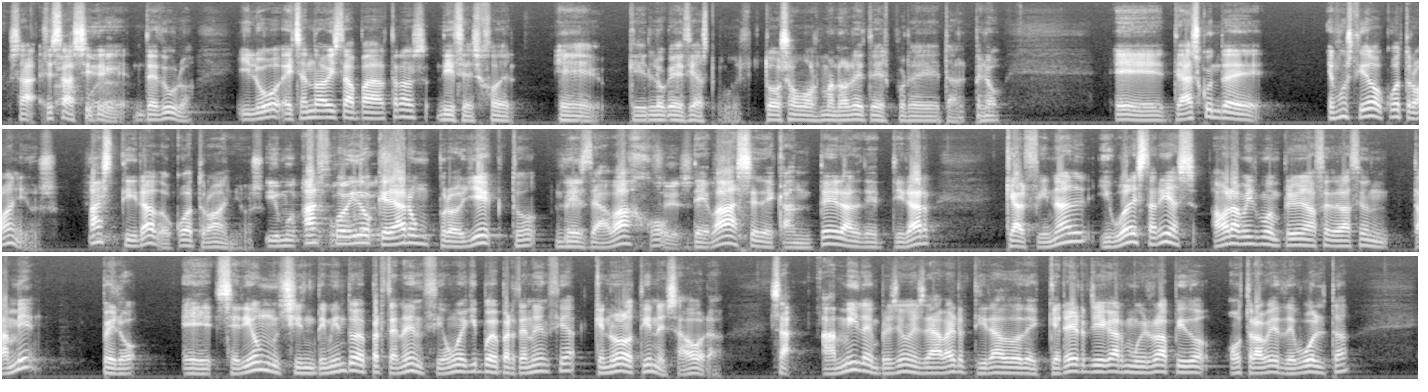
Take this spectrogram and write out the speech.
O sea, es así de duro. Y luego, echando la vista para atrás, dices, joder, eh, que es lo que decías tú, pues, todos somos manoletes por de tal, pero eh, te das cuenta de, hemos tirado cuatro años. Has tirado cuatro años. Y Has podido crear un proyecto desde abajo, Sí, sí. de base, de cantera, de tirar, que al final igual estarías ahora mismo en Primera Federación también, pero eh, sería un sentimiento de pertenencia, un equipo de pertenencia que no lo tienes ahora. O sea, a mí la impresión es de haber tirado, de querer llegar muy rápido otra vez de vuelta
